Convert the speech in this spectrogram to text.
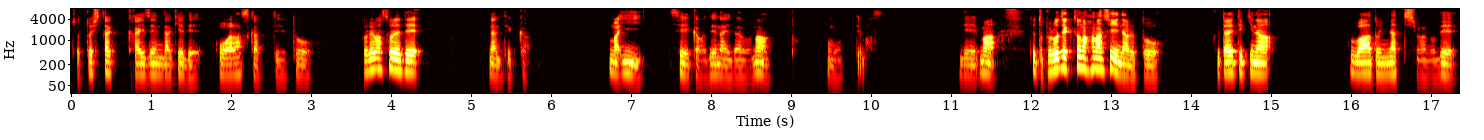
ちょっとした改善だけで終わらすかっていうと、それはそれで、なんていうか、まあいい成果は出ないだろうなと思ってます。で、まあ、ちょっとプロジェクトの話になると、具体的なワードになってしまうので、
